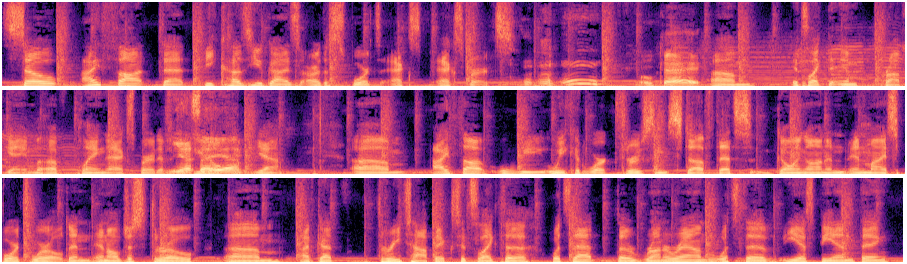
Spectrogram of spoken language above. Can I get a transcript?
So I thought that because you guys are the sports ex- experts, Okay. um, it's like the improv game of playing the expert. If, Yes, you I am. Yeah. Um, I thought we we could work through some stuff that's going on in, in my sports world, and and I'll just throw. Um, I've got three topics. It's like the what's that? The runaround. What's the ESPN thing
